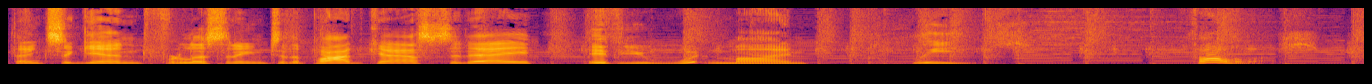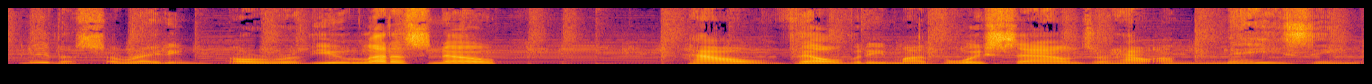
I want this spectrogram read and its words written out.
Thanks again for listening to the podcast today. If you wouldn't mind, please follow us. Leave us a rating or a review. Let us know how velvety my voice sounds or how amazing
